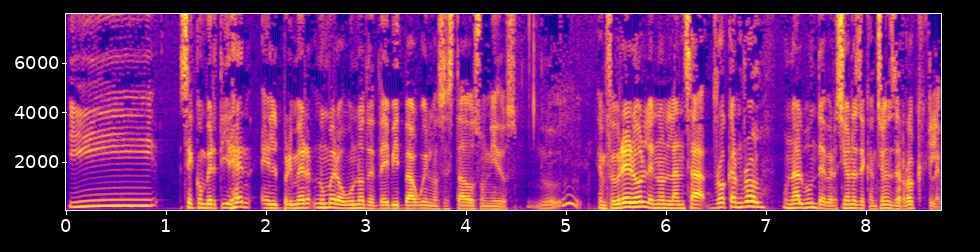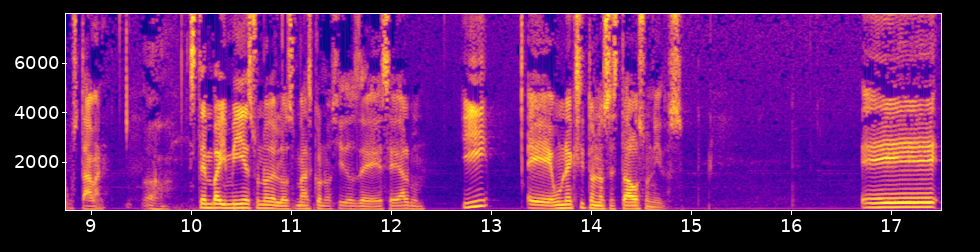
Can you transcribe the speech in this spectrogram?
y se convertirá en el primer número uno de David Bowie en los Estados Unidos. Uh. En febrero, Lennon lanza Rock and Roll, un álbum de versiones de canciones de rock que le gustaban. Ah. Stand By Me es uno de los más conocidos de ese álbum. Y eh, un éxito en los Estados Unidos. Eh,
